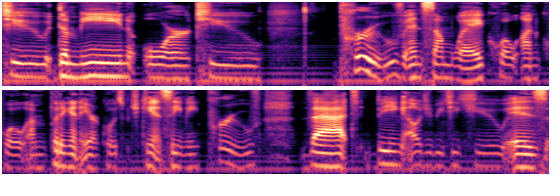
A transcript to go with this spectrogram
to demean or to prove in some way, quote unquote, I'm putting in air quotes, but you can't see me, prove that being LGBTQ is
